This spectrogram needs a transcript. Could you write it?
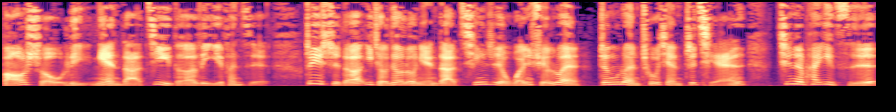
保守理念的既得利益分子。这也使得一九六六年的亲日文学论争论出现之前，亲日派一词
